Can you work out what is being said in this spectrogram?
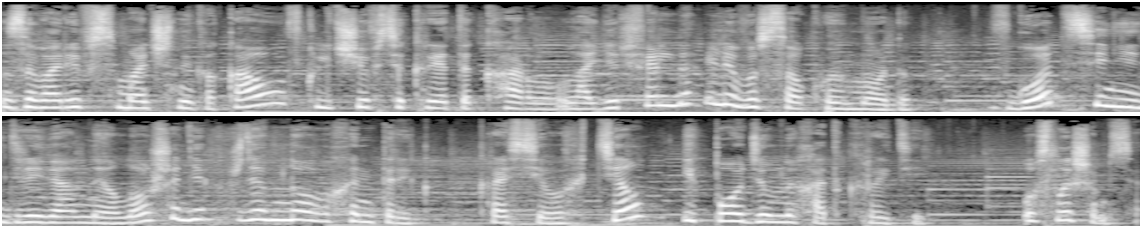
Заварив смачный какао, включив секреты Карла Лагерфельда или высокую моду. В год синие деревянные лошади ждем новых интриг – красивых тел и подиумных открытий. Услышимся!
